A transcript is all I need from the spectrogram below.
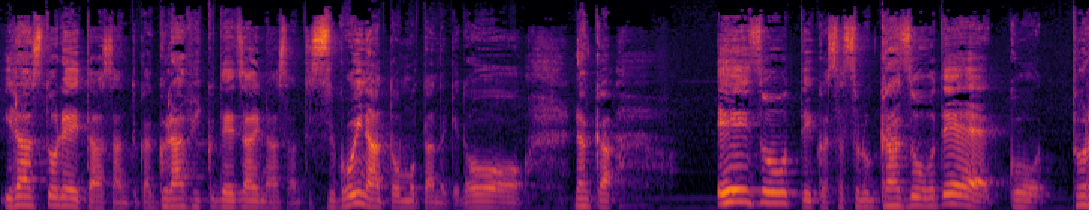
イラストレーターさんとかグラフィックデザイナーさんってすごいなと思ったんだけどなんか映像っていうかさその画像でこう捉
